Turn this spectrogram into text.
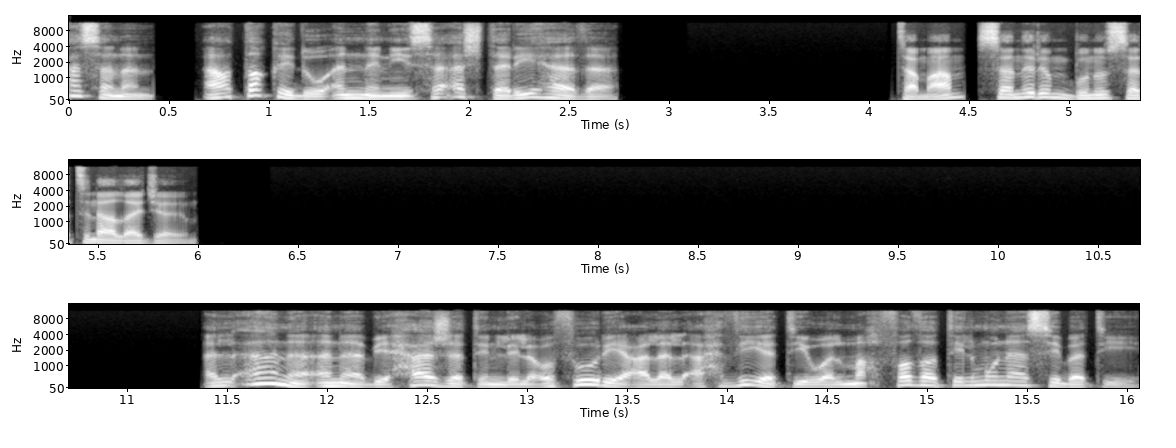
حسناً، أعتقد أنني سأشتري هذا. Tamam, sanırım bunu satın alacağım. الآن أنا بحاجة للعثور على الأحذية والمحفظة المناسبة.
